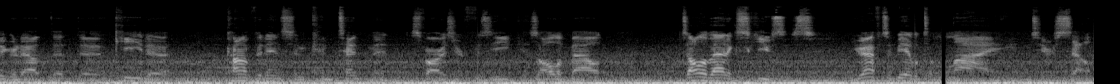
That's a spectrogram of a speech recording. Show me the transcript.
figured out that the key to confidence and contentment as far as your physique is all about it's all about excuses. You have to be able to lie to yourself.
